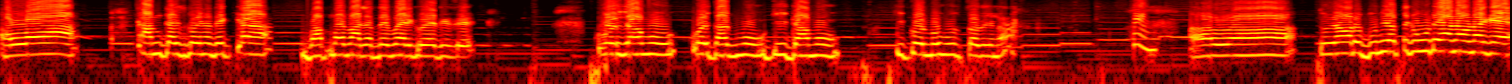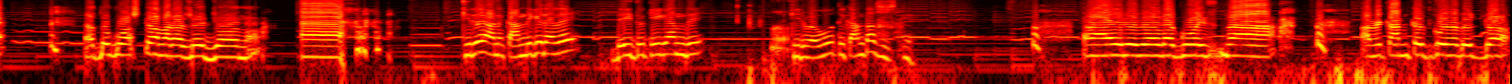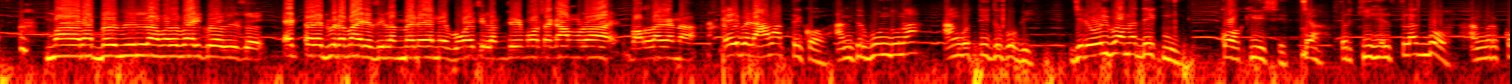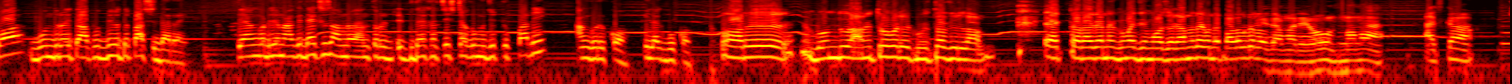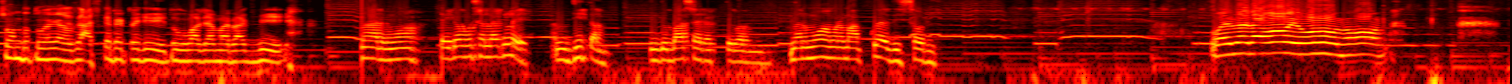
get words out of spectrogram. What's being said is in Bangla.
আল্লাহ কাম কাজ করি না দেখা। বাপ মায় বাজাতে বাইর করে দিছে। কই যামু কই থাকমু কি খামু কি করব বুঝতেছি না। আল্লাহ তুই আমার দুনিয়া থেকে উঠে আনাও না কে? এত কষ্ট আমার আর সহ্য হয় না। কিরে অনেক কান্দে কে ডালে? দেই তো কে কান্দে? কিরে বাবু তুই কান্দাছিস কে? আরে বেটা কইস না। আমি কাম কাজ করি না দেখা মা রাব্বার মিললে আমাদের বাইর করে দিয়েছে। একটা রাত বেটা বাইরে ছিলাম বেটা এনে ঘুমাইছিলাম যে মশা কামড়ায় ভালো লাগে না। এই বেটা আমার তে ক আমি তোর বন্ধু না আঙ্গুর তুই তো কবি। যে ওইব আমরা দেখমু। ক কি হয়েছে চা তোর কি হেল্প লাগবো? আঙ্গুর ক বন্ধু বন্ধুরাই তো আপদ বিপদে পাশে দাঁড়ায়। তুই আঙ্গুর যেন আগে দেখছিস আমরা তোর একটু দেখার চেষ্টা করব যেটুকু পারি। আঙ্গুর ক কি লাগবো ক? আরে বন্ধু আমি তো ওরে খুঁজতেছিলাম একটা ঘুমাইছি মজা আমরা পাগল করে আমারে। ও মামা আজকা সন্ধ্যা তো হয়ে গেছে আজকে একটা কি? তোকে বাজে আমার রাখবি? না রে মা টাকা পয়সা লাগলে আমি দিতাম কিন্তু বাসায় রাখতে পারব না। মা আমার মাফ করে দিস সরি ওই বেটা ওই ও নন।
